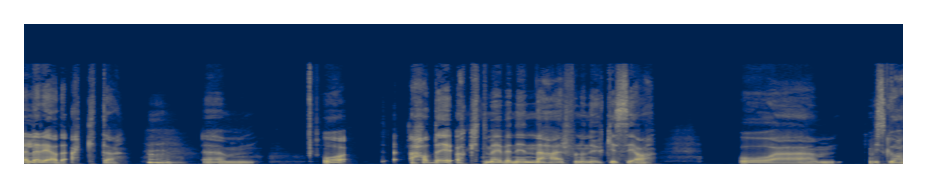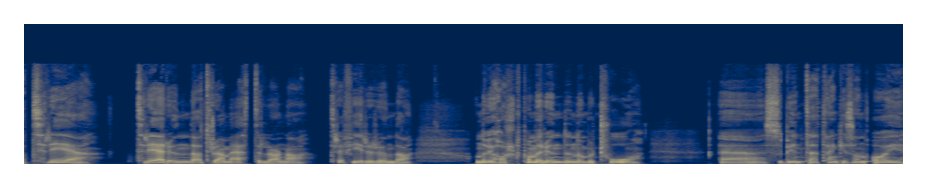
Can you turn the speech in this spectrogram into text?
eller er det ekte? Mm. Um, og jeg hadde ei økt med ei venninne her for noen uker siden, og eh, vi skulle ha tre, tre runder, tror jeg, med et eller annet. Tre-fire runder. Og når vi holdt på med runde nummer to, eh, så begynte jeg å tenke sånn Oi,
